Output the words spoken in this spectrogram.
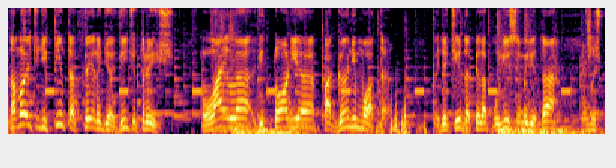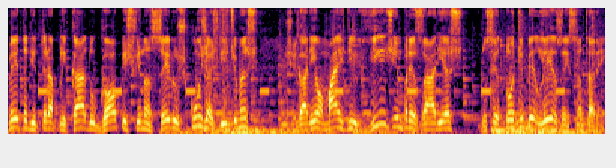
Na noite de quinta-feira, dia 23, Laila Vitória Pagani Mota. Foi detida pela Polícia Militar suspeita de ter aplicado golpes financeiros cujas vítimas chegariam a mais de 20 empresárias do setor de beleza em Santarém.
